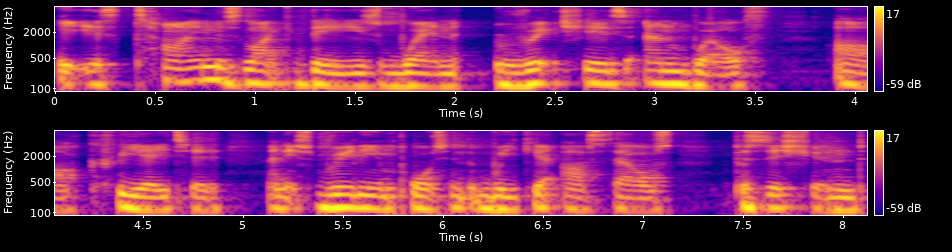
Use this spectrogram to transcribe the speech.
It is times like these when riches and wealth are created, and it's really important that we get ourselves positioned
